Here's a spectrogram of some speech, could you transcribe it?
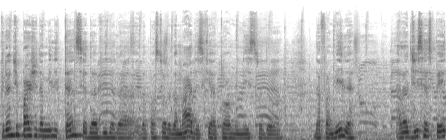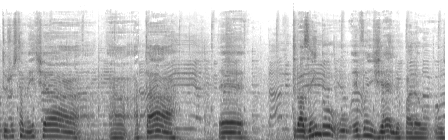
Grande parte da militância da vida da, da pastora Damares, que é a atual ministra do, da família, ela diz respeito justamente a a estar tá, é, trazendo o evangelho para os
